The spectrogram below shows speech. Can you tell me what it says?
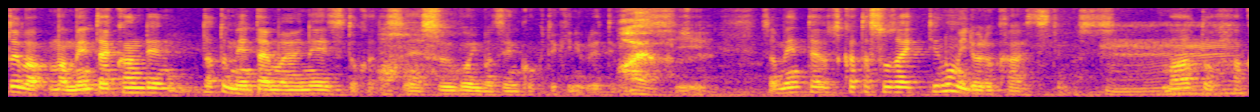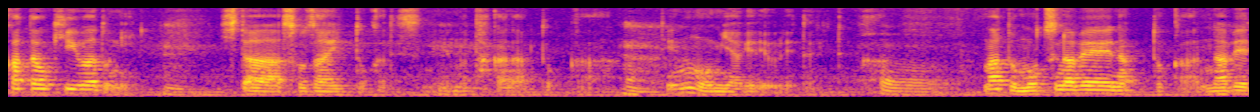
例えば、まあ、明太関連だと明太マヨネーズとかですあ。ねすごい今全国的に売れてますし、はい明太を使った素材っていうのもいろいろ開発してます。し、まあ、あと博多をキーワードにした素材とかですね、まあ、高菜とかうん。っていうのもお土産で売れたりとか、まあ、あともつ鍋なとか鍋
